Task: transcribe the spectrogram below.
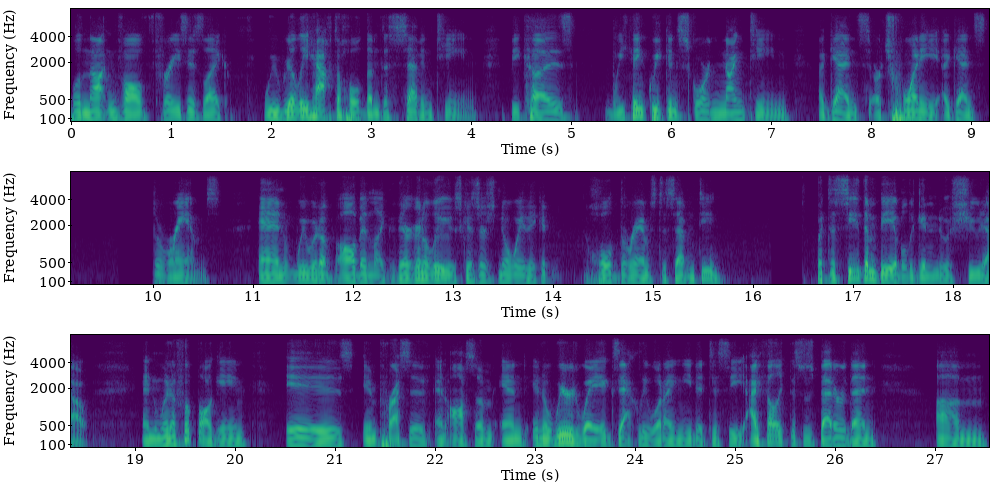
will not involve phrases like "we really have to hold them to 17" because we think we can score 19 against or 20 against the Rams. And we would have all been like, they're going to lose because there's no way they could hold the Rams to 17. But to see them be able to get into a shootout and win a football game is impressive and awesome. And in a weird way, exactly what I needed to see. I felt like this was better than um,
